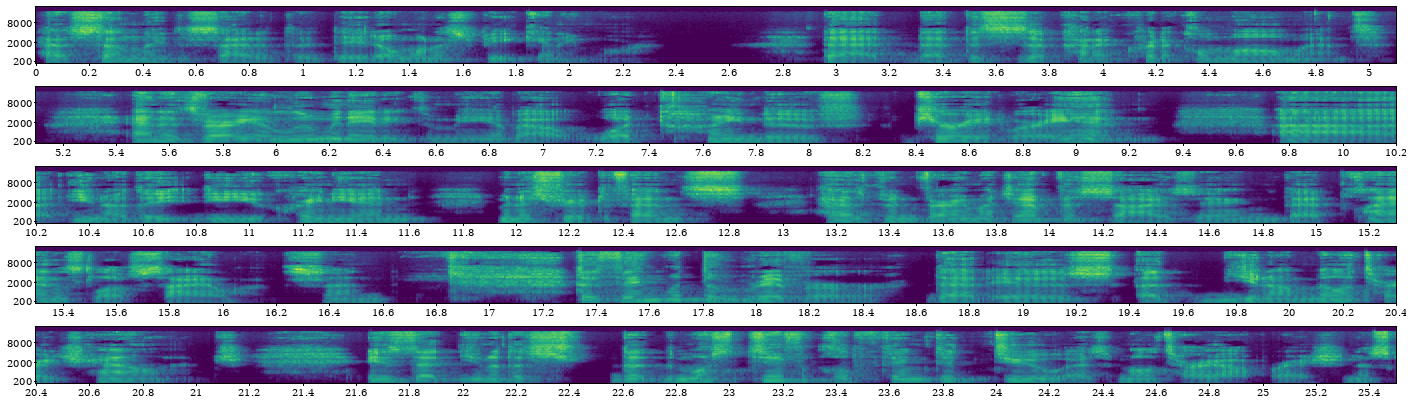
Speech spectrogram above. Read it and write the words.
have suddenly decided that they don't want to speak anymore. That that this is a kind of critical moment, and it's very illuminating to me about what kind of period we're in. Uh, you know, the the Ukrainian Ministry of Defense has been very much emphasizing that plans love silence. And the thing with the river that is a you know military challenge is that you know the, the, the most difficult thing to do as a military operation is,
